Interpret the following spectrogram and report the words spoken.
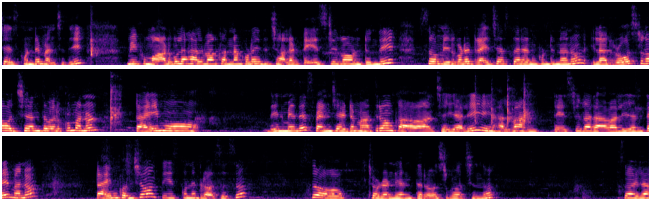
చేసుకుంటే మంచిది. మీకు మాడుగుల హల్వా కన్నా కూడా ఇది చాలా టేస్టీగా ఉంటుంది. సో మీరు కూడా ట్రై చేస్తారనుకుంటున్నాను. ఇలా రోస్ట్గా వచ్చేంత వరకు మనం టైము దీని మీదే స్పెండ్ చేయడం మాత్రం చేయాలి ఈ హల్వా టేస్ట్గా రావాలి అంటే మనం టైం కొంచెం తీసుకునే ప్రాసెస్. సో చూడండి ఎంత రోస్ట్గా వచ్చిందో. సో ఇలా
